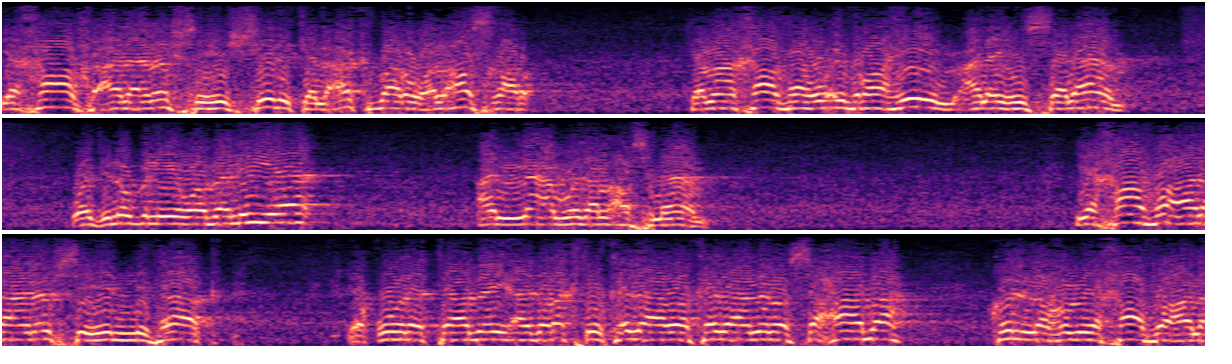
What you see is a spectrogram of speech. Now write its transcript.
يخاف على نفسه الشرك الأكبر والأصغر كما خافه إبراهيم عليه السلام. واجنبني وبني أن نعبد الأصنام. يخاف على نفسه النفاق. يقول التابعي أدركت كذا وكذا من الصحابة كلهم يخاف على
